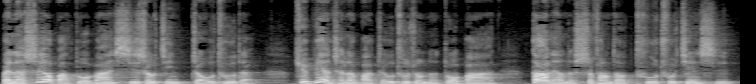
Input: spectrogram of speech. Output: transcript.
本来是要把多巴胺吸收进轴突的，却变成了把轴突中的多巴胺大量的释放到突触间隙。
